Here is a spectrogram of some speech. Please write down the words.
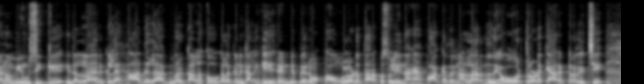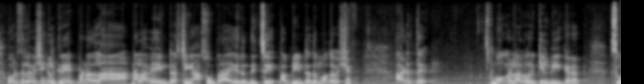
வேணும் மியூசிக்கு இதெல்லாம் இருக்குல்ல அதில் அக்பர் கலக்கோ கலக்குன்னு கலக்கி ரெண்டு பேரும் அவங்களோட தரப்பை சொல்லியிருந்தாங்க. பார்க்கறதுக்கு நல்லா இருந்ததுங்க. ஒவ்வொருத்தரோட கேரக்டரை வச்சு ஒரு சில விஷயங்கள் கிரியேட் பண்ணதெல்லாம் நல்லாவே இன்ட்ரெஸ்டிங்காக சூப்பராக இருந்துச்சு. அப்படின்றது மொதல் விஷயம். அடுத்து மோகன்லால் ஒரு கேள்வி கேட்கிறார். ஸோ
